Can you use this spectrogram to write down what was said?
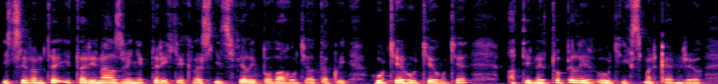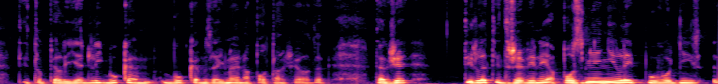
Když si vemte i tady názvy některých těch vesnic, Filipová hutě a takový hutě, hutě, hutě, a ty netopili v hutích smrkem, že jo? ty topili jedlí bukem, bukem zejména pota. Že jo? Tak, takže tyhle ty dřeviny a pozměnili původní, eh,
